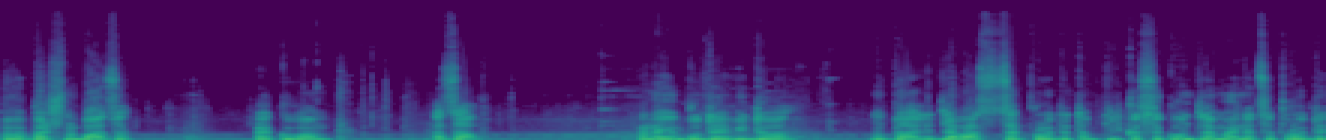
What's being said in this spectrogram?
ПВПшну базу, про яку вам казав. Про неї буде відео ну, далі. Для вас це пройде там кілька секунд, для мене це пройде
